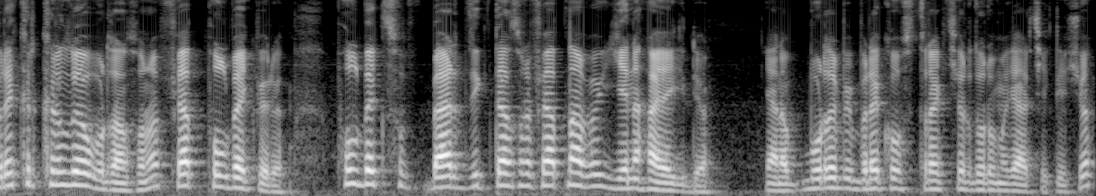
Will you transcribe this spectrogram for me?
Breaker kırılıyor buradan sonra. Fiyat pullback veriyor. Pullback verdikten sonra fiyat ne yapıyor? Yeni high'a gidiyor. Yani burada bir break of structure durumu gerçekleşiyor.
